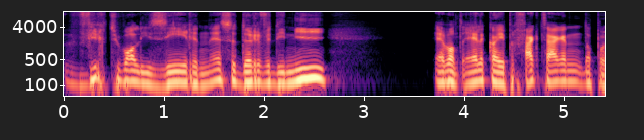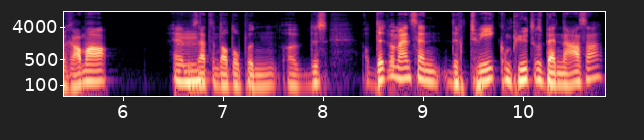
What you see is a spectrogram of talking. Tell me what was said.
virtualiseren. Hè. Ze durven die niet... Hè, want eigenlijk kan je perfect zeggen, dat programma, hè, we Mhm. zetten dat op een... eh, dus op dit moment zijn er twee computers bij NASA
